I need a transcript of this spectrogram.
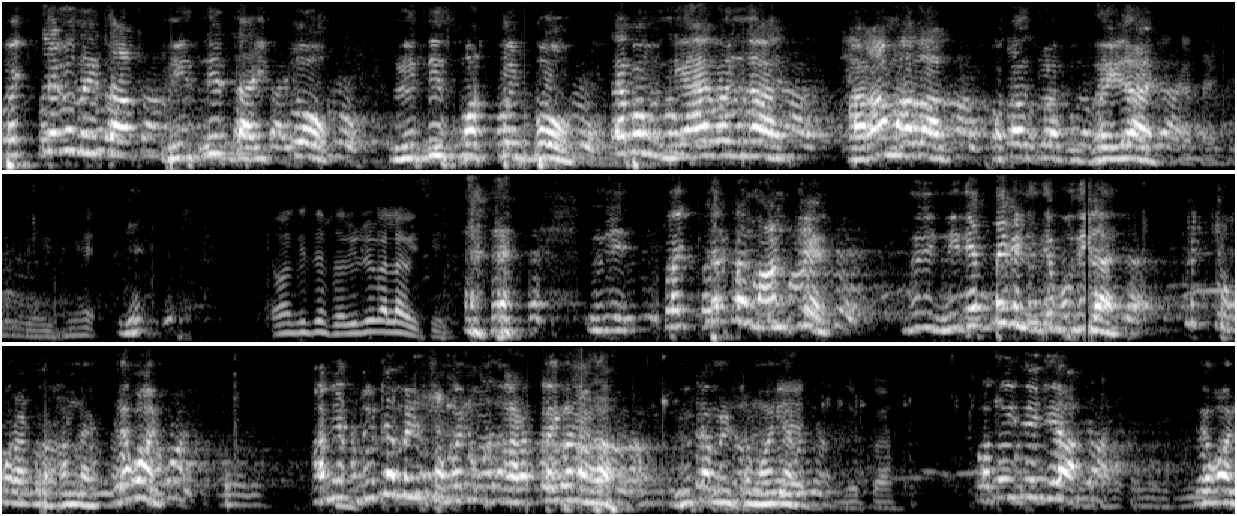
প্রত্যেক যদি তার নিজ নিজ দায়িত্ব নিজ নিজ কর্তব্য এবং ন্যায় অন্যায় হারাম হালাল কথাগুলো বুঝাই যায়। এমন কিছু শরীরের বেলা হয়েছে? প্রত্যেকটা যদি নিজের থেকে নিজে বুঝি যায় কিচ্ছু করার দরকার নাই। যেমন আমি দুইটা মিনিট সময় নিয়ে খারাপ পাইব না দুইটা মিনিট সময় নিয়ে। কত হইতে গিয়া? দেখুন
